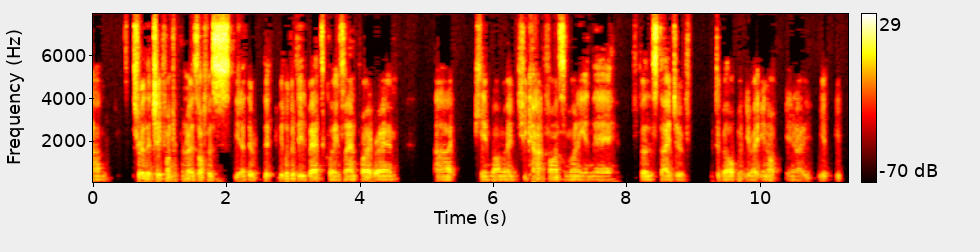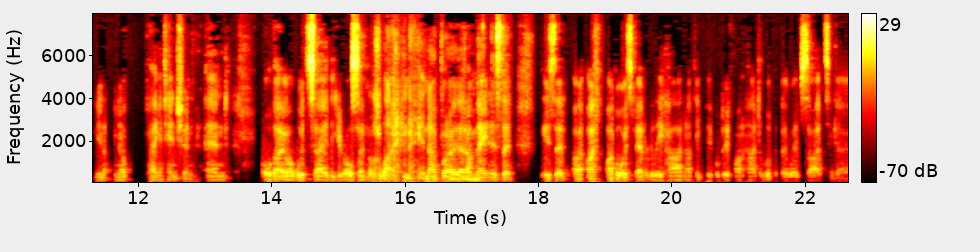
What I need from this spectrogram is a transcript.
Um, through the Chief Entrepreneur's Office, you know, if you look at the Advance Queensland program, uh, Kim, I mean, if you can't find some money in there for the stage of development you're at, you're not, you know, you're, you're not, you're not paying attention. And although I would say that you're also not alone, and by that I mean is that is that I, I've, I've always found it really hard, and I think people do find it hard to look at their websites and go,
